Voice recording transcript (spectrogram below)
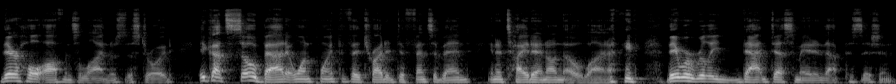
their whole offensive line was destroyed. It got so bad at one point that they tried a defensive end and a tight end on the O line. I mean, they were really that decimated at that position.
